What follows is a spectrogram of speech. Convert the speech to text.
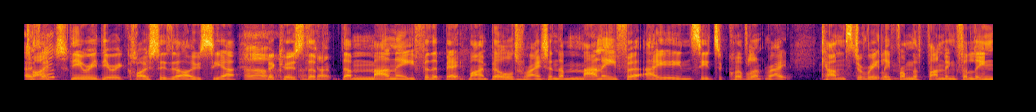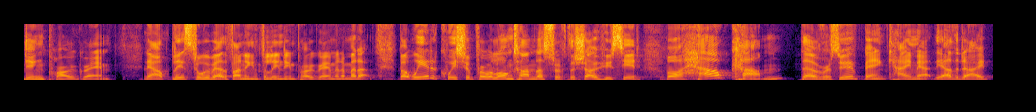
tied very, very closely to the OCR Oh, ah, because okay. the, the money for the Back My Build rate and the money for ANZ's equivalent rate comes directly from the Funding for Lending program. Now, let's talk about the Funding for Lending program in a minute. But we had a question from a long time listener of the show who said, Well, how come the Reserve Bank came out the other day?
